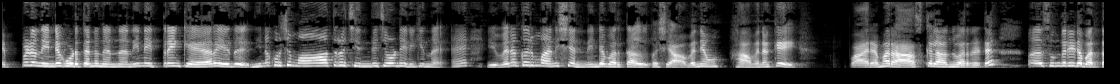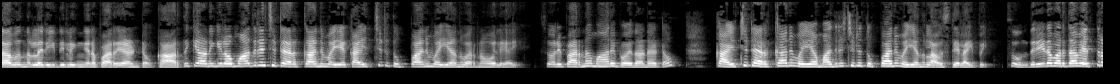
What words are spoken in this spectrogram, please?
എപ്പോഴും നിന്റെ കൂടെ തന്നെ നിന്ന് നിന്നെ ഇത്രയും കെയർ ചെയ്ത് നിന്നെ കുറിച്ച് മാത്രം ചിന്തിച്ചുകൊണ്ടിരിക്കുന്നത് ഏ? ഇവനൊക്കെ ഒരു മനുഷ്യൻ നിന്റെ ഭർത്താവ്. പക്ഷെ അവനോ? അവനൊക്കെ പരമ റാസ്കലാന്ന് പറഞ്ഞിട്ട് സുന്ദരിയുടെ ഭർത്താവ് എന്നുള്ള രീതിയിൽ ഇങ്ങനെ പറയാൻ കേട്ടോ കാർത്തിക്കാണെങ്കിലോ മധുരച്ചിട്ട് ഇറക്കാനും വയ്യ കഴിച്ചിട്ട് തുപ്പാനും വയ്യ എന്ന് പറഞ്ഞ പോലെയായി. സോറി പറഞ്ഞ മാറിപ്പോയതാണ് കേട്ടോ. കഴിച്ചിട്ട് ഇറക്കാനും വയ്യ മധുരച്ചിട്ട് തുപ്പാനും വയ്യ എന്നുള്ള അവസ്ഥയിലായിപ്പോയി. സുന്ദരിയുടെ ഭർത്താവ് എത്ര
